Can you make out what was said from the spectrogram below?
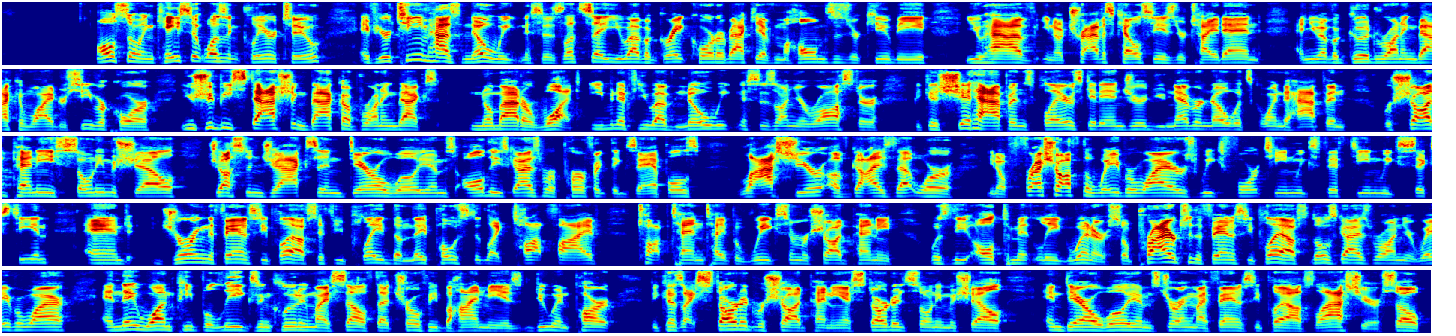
also, in case it wasn't clear too, if your team has no weaknesses, let's say you have a great quarterback, you have Mahomes as your QB, you have, you know, Travis Kelce as your tight end, and you have a good running back and wide receiver corps, you should be stashing backup running backs no matter what, even if you have no weaknesses on your roster, because shit happens. Players get injured. You never know what's going to happen. Rashaad Penny, Sony Michel, Justin Jackson, Darrel Williams, all these guys were perfect examples last year of guys that were, you know, fresh off the waiver wires weeks 14, weeks 15, weeks 16. And during the fantasy playoffs, if you played them, they posted like top five, top 10 type of weeks. And Rashaad Penny was the ultimate league winner. So prior to the fantasy playoffs, those guys were on your waiver wire and they won people leagues, including myself. That trophy behind me is due in part because I started Rashaad Penny, I started Sony Michel and Darrel Williams during my fantasy playoffs last year. So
